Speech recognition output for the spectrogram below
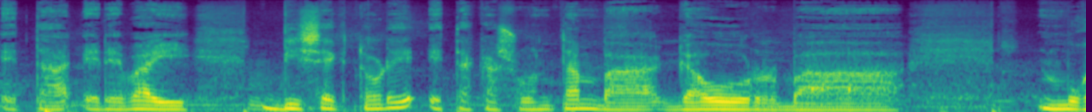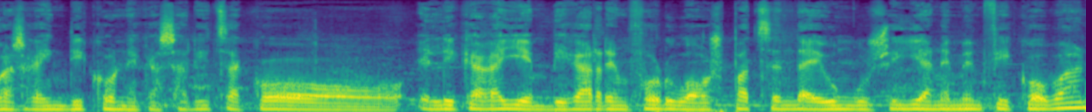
eta ere bai bi sektore eta kasu hontan ba, gaur ba, mugaz gaindiko nekazaritzako elikagaien bigarren forua ospatzen da egun guzian hemen fiko ban,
